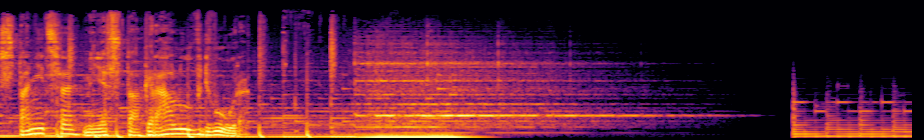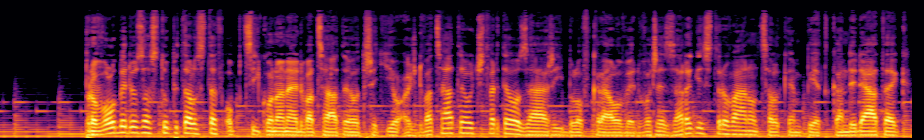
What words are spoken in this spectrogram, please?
Stanice města Králův dvůr. Pro volby do zastupitelstev obcí konané 23. až 24. září bylo v Králově dvoře zaregistrováno celkem pět kandidátek.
